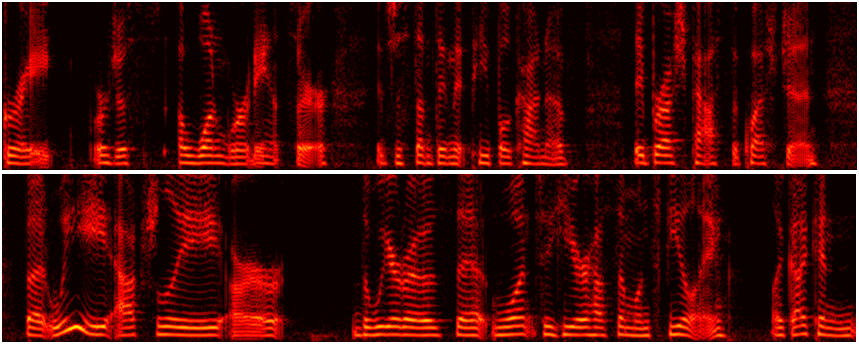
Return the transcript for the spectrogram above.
great or just a one word answer. It's just something that people kind of they brush past the question. But we actually are the weirdos that want to hear how someone's feeling. Like I can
